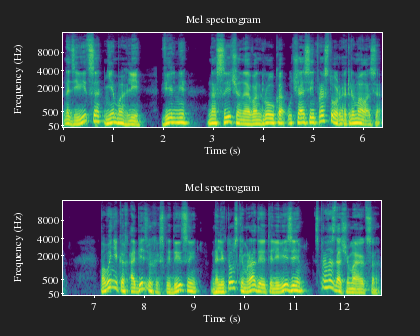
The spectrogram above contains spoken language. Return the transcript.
надзівіцца не маглі. Вельмі насычаная вандроўка ў часе і прасторы атрымалася. Па выніках абедзвюх экспедыцый на літоўскім радыё тэлевізіі справаздачы маюцца.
